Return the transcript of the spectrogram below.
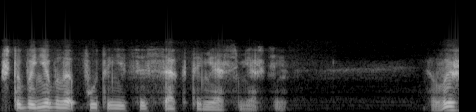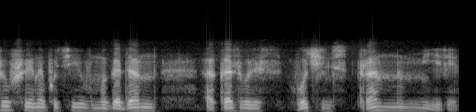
чтобы не было путаницы с актами о смерти. Выжившие на пути в Магадан оказывались в очень странном мире.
